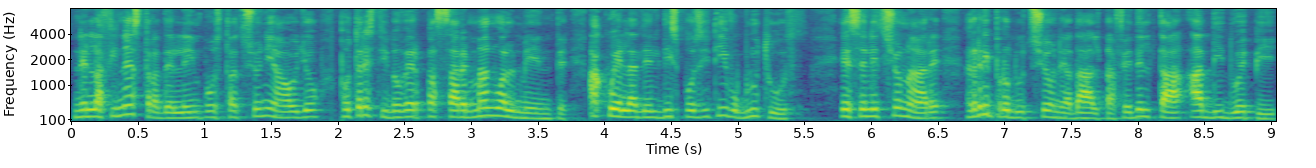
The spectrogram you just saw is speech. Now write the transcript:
nella finestra delle impostazioni audio potresti dover passare manualmente a quella del dispositivo Bluetooth e selezionare riproduzione ad alta fedeltà AD2P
